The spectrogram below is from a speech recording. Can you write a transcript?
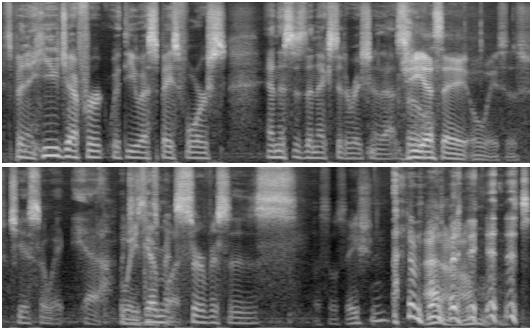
it's been a huge effort with the U.S. Space Force, and this is the next iteration of that. So, GSA Oasis GSOA, yeah, which Oasis is Government Plus. Services Association. I don't know what know. it is.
